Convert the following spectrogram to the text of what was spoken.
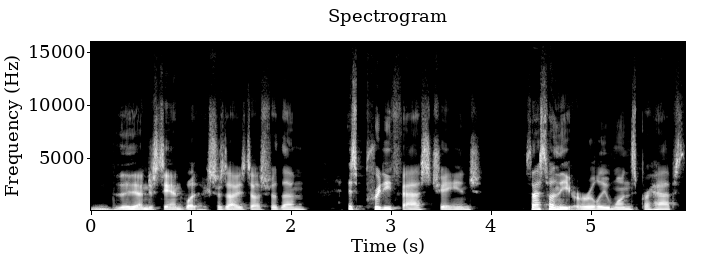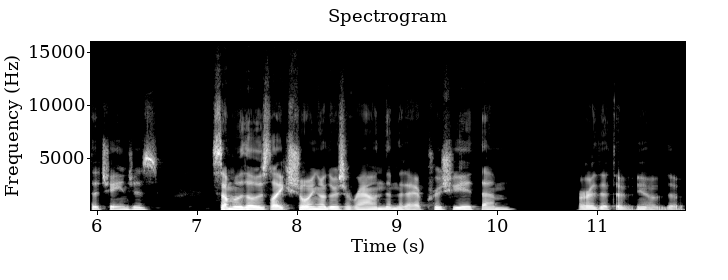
they understand what exercise does for them, it's pretty fast change. So that's one of the early ones, perhaps that changes. Some of those like showing others around them that I appreciate them, or that the you know the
